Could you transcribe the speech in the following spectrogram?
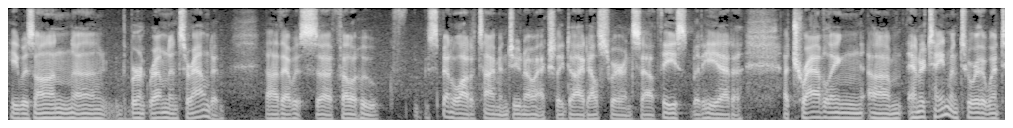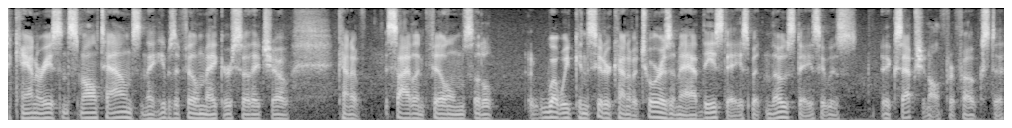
he was on, the burnt remnants around him. that was a fellow who spent a lot of time in Juneau, actually died elsewhere in Southeast, but he had a, a traveling um, entertainment tour that went to canneries and small towns, and they, he was a filmmaker, so they'd show kind of silent films, little what we'd consider kind of a tourism ad these days, but in those days it was exceptional for folks to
